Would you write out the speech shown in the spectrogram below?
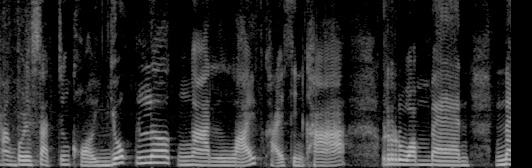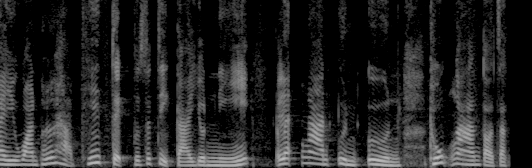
ทางบริษัทจึงขอยกเลิกงานไลฟ์ขายสินค้า รวมแบรนด์ในวันพฤหัสที่7 พฤศจิกายนนี้ และงานอื่นๆ ทุกงานต่อจาก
